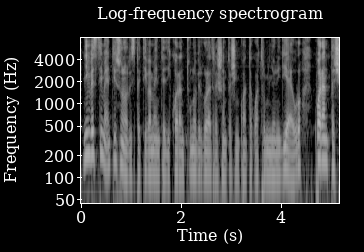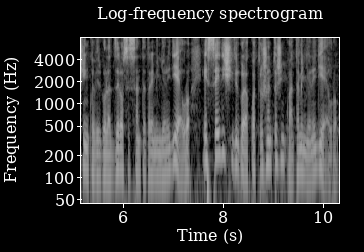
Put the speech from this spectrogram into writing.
Gli investimenti sono rispettivamente di 41,354 milioni di euro, 45,063 milioni di euro e 16,450 milioni di euro.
